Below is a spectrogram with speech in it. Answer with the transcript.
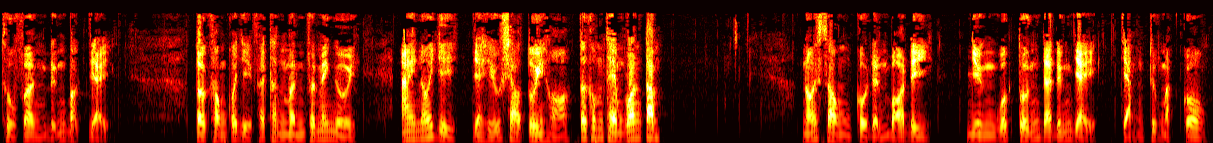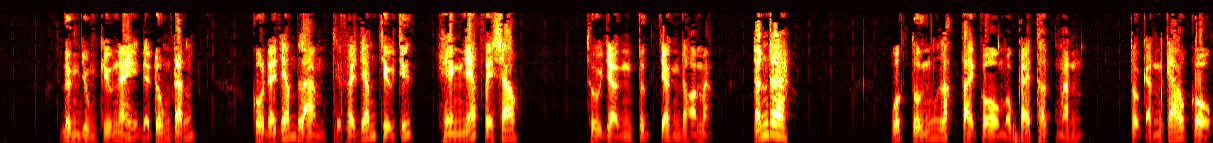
Thu Vân đứng bật dậy. Tôi không có gì phải thanh minh với mấy người. Ai nói gì và hiểu sao tùy họ, tôi không thèm quan tâm. Nói xong cô định bỏ đi, nhưng Quốc Tuấn đã đứng dậy, chặn trước mặt cô. Đừng dùng kiểu này để trốn tránh. Cô đã dám làm thì phải dám chịu chứ, hèn nhát vậy sao? Thu dần tức giận đỏ mặt. Tránh ra! Quốc Tuấn lắc tay cô một cái thật mạnh. Tôi cảnh cáo cô,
